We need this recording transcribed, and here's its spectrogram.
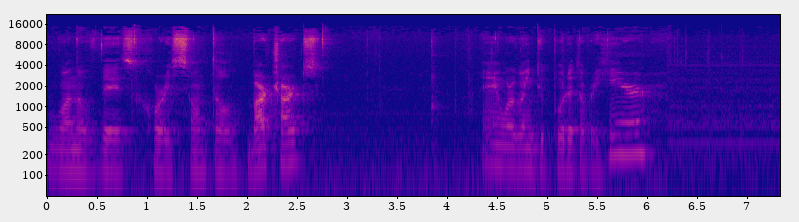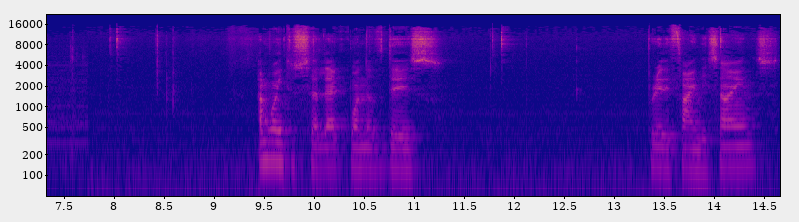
one of these horizontal bar charts. And we're going to put it over here. I'm going to select one of these predefined designs.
